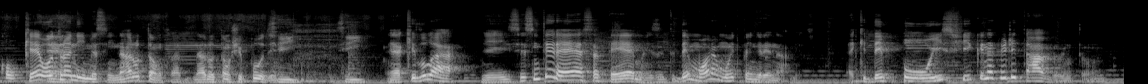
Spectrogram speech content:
Qualquer outro É. anime, assim. Narutão, sabe? Narutão Shippuden. Sim, sim. É aquilo lá. E aí você se interessa até, mas demora muito pra engrenar mesmo. É que depois fica inacreditável, então...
